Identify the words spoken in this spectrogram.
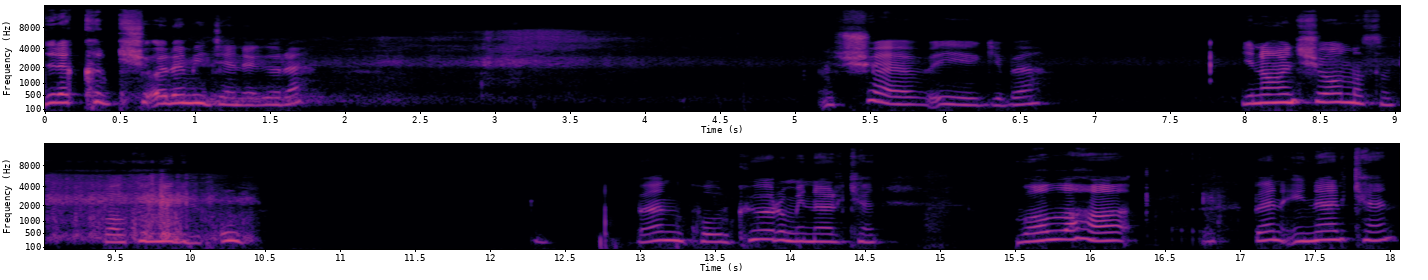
Direkt 40 kişi ölemeyeceğine göre. Şu ev iyi gibi. Yine aynı şey olmasın. Balkonuna gidip. Oh. Ben korkuyorum inerken. Vallaha ben inerken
